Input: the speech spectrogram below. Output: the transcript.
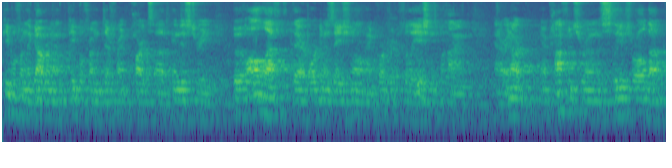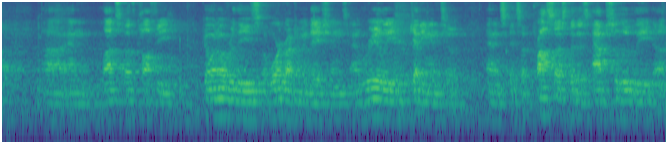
People from the government, people from different parts of industry who have all left their organizational and corporate affiliations behind and are in our, in our conference room with sleeves rolled up uh, and lots of coffee, going over these award recommendations and really getting into it. And it's, it's a process that is absolutely uh,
